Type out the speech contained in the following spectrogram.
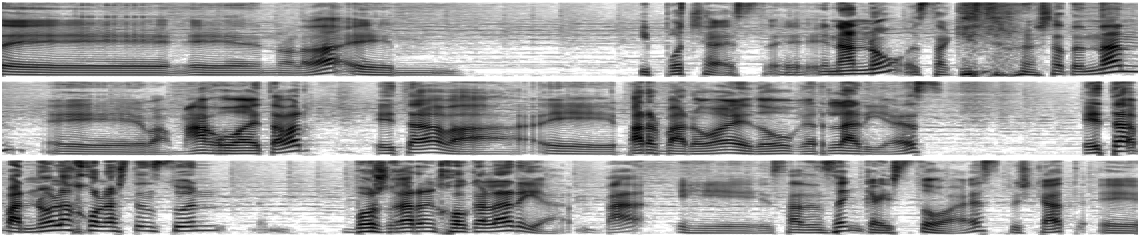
E, e, nola da? E, ipotxa ez, e, enano, ez dakit esaten dan, e, ba, magoa eta bar eta ba, e, barbaroa edo gerlaria, ez? Eta ba, nola jolasten zuen bosgarren jokalaria? Ba, e, zaten zen gaiztoa, ez? Piskat, e,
